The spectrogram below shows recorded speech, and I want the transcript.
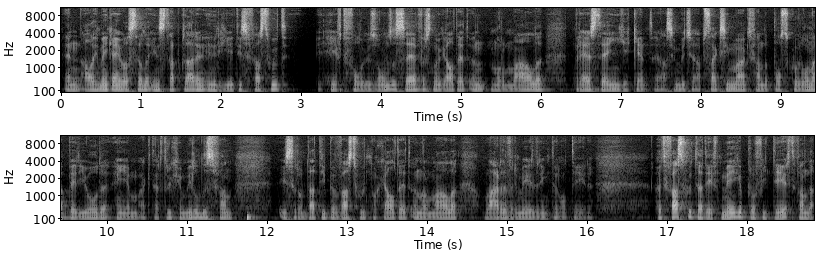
En algemeen kan je wel stellen, instapklaar en energetisch vastgoed heeft volgens onze cijfers nog altijd een normale prijsstijging gekend. Als je een beetje abstractie maakt van de post-corona-periode en je maakt daar terug gemiddeldes van, is er op dat type vastgoed nog altijd een normale waardevermeerdering te noteren. Het vastgoed dat heeft meegeprofiteerd van de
